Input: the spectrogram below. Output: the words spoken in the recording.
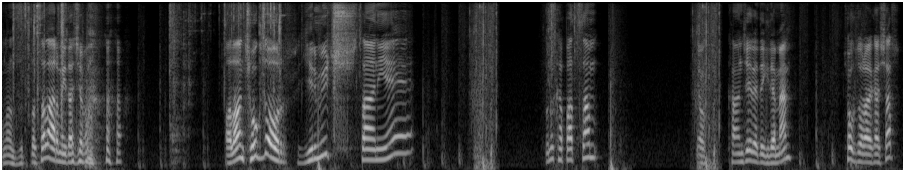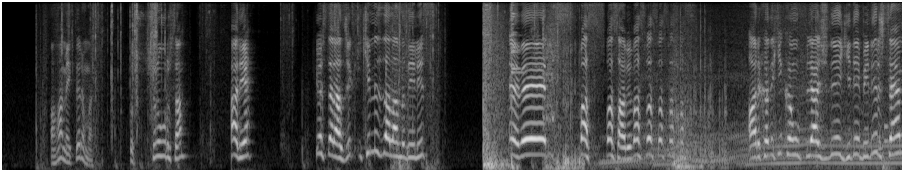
Ulan zıplasalar mıydı acaba? Alan çok zor. 23 saniye. Bunu kapatsam Yok, kanca ile de gidemem. Çok zor arkadaşlar. Aha meklerim var. Dur, şunu vursam. Hadi. Göster azıcık. İkimiz de alanda değiliz. Evet. Bas, bas abi, bas, bas, bas, bas, bas. Arkadaki kamuflajlıya gidebilirsem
